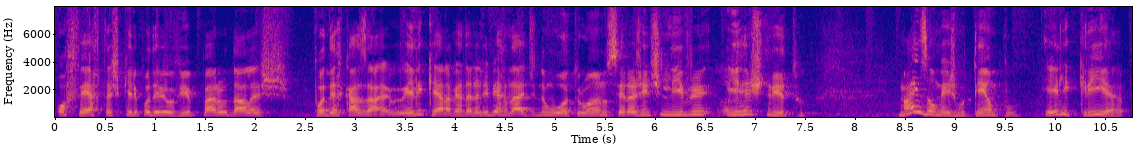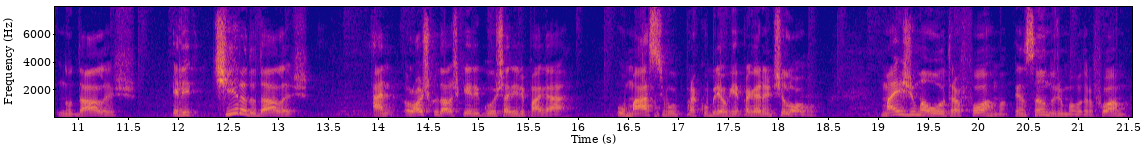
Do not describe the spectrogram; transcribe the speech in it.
ofertas que ele poderia ouvir para o Dallas poder casar. Ele quer, na verdade, a liberdade de no outro ano ser agente livre e restrito. Mas ao mesmo tempo, ele cria no Dallas, ele tira do Dallas, a, lógico o Dallas que ele gostaria de pagar o máximo para cobrir alguém para garantir logo. Mas de uma outra forma, pensando de uma outra forma,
